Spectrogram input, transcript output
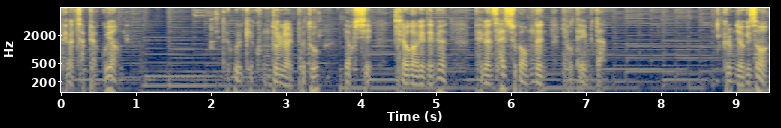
백은 잡혔고요. 그리고 이렇게 궁돌 넓혀도 역시 들어가게 되면 백은 살 수가 없는 형태입니다. 그럼 여기서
